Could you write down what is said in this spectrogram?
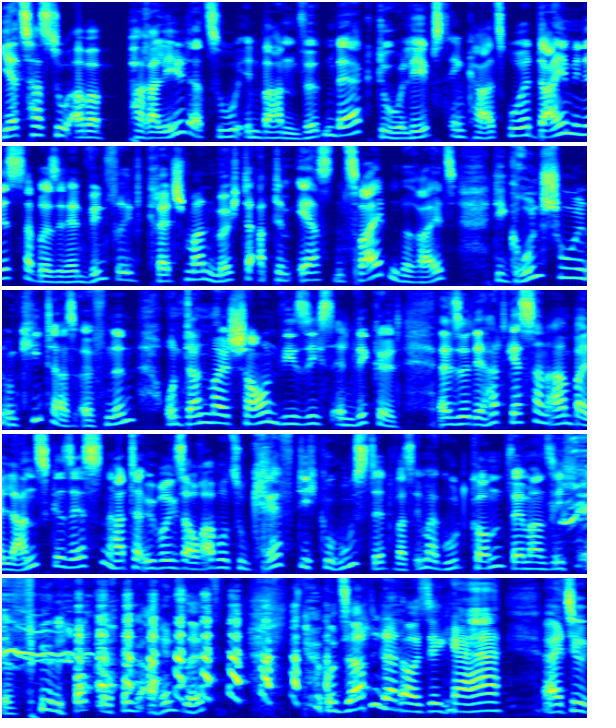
Jetzt hast du aber parallel dazu in Baden-Württemberg, du lebst in Karlsruhe, dein Ministerpräsident Winfried Kretschmann möchte ab dem 1.2. bereits die Grundschulen und Kitas öffnen und dann mal schauen, wie sich's entwickelt. Also der hat gestern Abend bei Lanz gesessen, hat da übrigens auch ab und zu kräftig gehustet, was immer gut kommt, wenn man sich äh, für Lockerung einsetzt. Und sagte dann auch so, ja, also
